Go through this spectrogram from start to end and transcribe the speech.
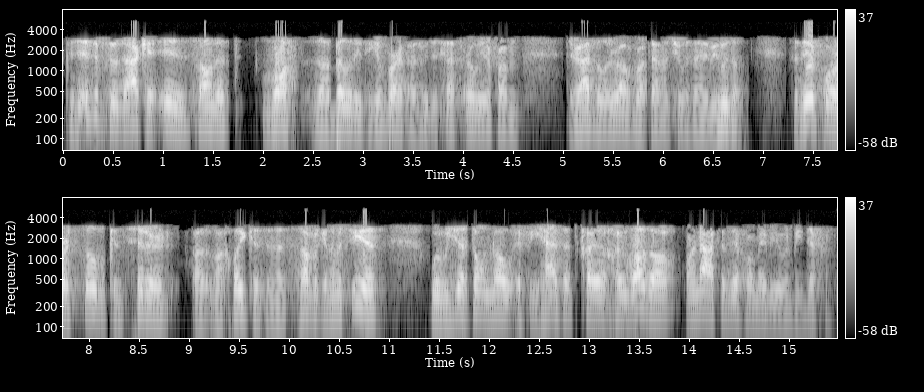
because the Isip Sudaka is someone that lost the ability to give birth, as we discussed earlier from the Radvil Rav brought down that the Chuvas Nadi Behuda. So therefore, it's still considered uh, machlekes and a suffix in the Messias, where we just don't know if he has that or not, and therefore maybe it would be different.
